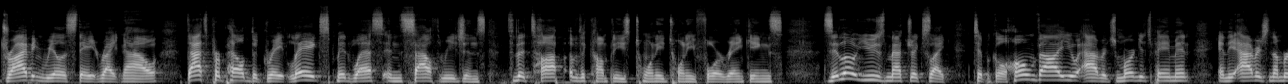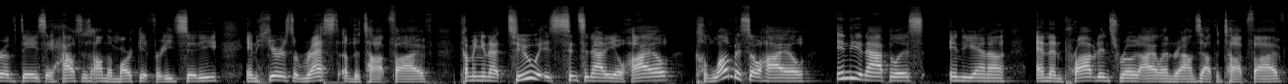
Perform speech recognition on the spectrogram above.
driving real estate right now. That's propelled the Great Lakes, Midwest, and South regions to the top of the company's 2024 rankings. Zillow used metrics like typical home value, average mortgage payment, and the average number of days a house is on the market for each city. And here's the rest of the top five. Coming in at two is Cincinnati, Ohio, Columbus, Ohio, Indianapolis, Indiana, and then Providence, Rhode Island rounds out the top five.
